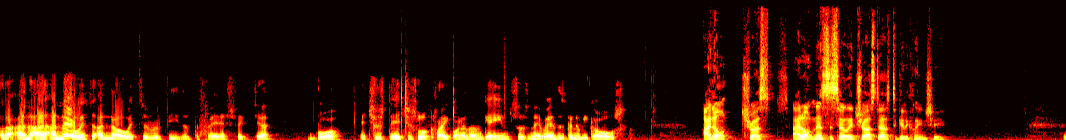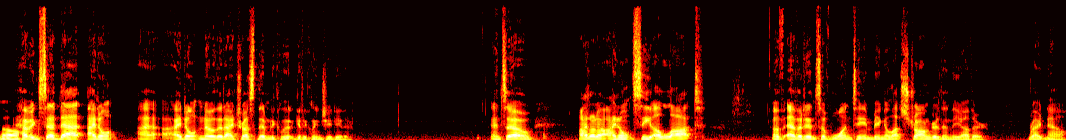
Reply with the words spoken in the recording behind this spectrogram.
I, I, I know it. I know it's a repeat of the first fixture, but it just it just looks like one of them games, doesn't it, where there's going to be goals. I don't trust. I don't necessarily trust us to get a clean sheet. No, Having said that, I don't. I, I don't know that I trust them to cl- get a clean sheet either. And so, I don't know. I don't see a lot of evidence of one team being a lot stronger than the other right now.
